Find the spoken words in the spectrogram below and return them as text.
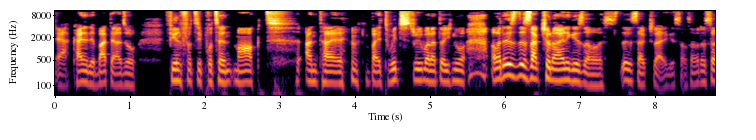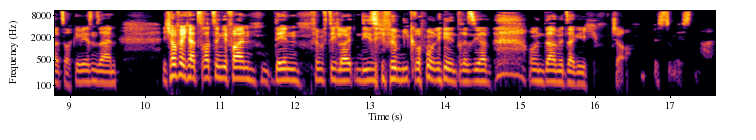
ja, keine Debatte. Also 44% Marktanteil bei Twitch-Streamer natürlich nur. Aber das, das sagt schon einiges aus. Das sagt schon einiges aus. Aber das soll es auch gewesen sein. Ich hoffe, euch hat es trotzdem gefallen, den 50 Leuten, die sich für Mikrofone interessieren. Und damit sage ich, ciao, bis zum nächsten Mal.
